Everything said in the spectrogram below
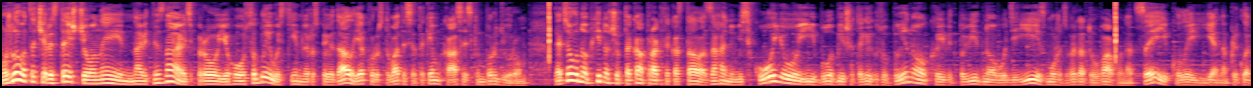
Можливо, це через те, що вони навіть не знають про його особливості, їм не розповідали, як користуватися таким касельським бордюром. Для цього необхідно, щоб така практика стала загальноміською і було більше таких зупинок, і відповідно водії зможуть звертати увагу на це, і коли є, наприклад,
